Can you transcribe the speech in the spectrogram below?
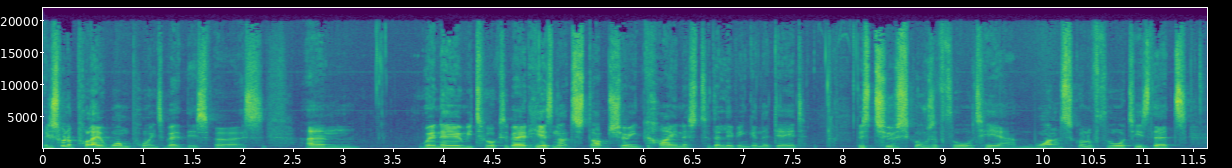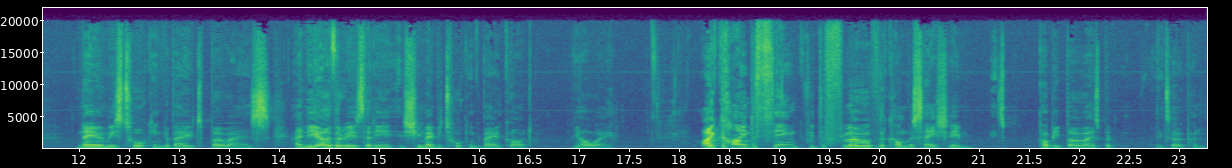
I just want to pull out one point about this verse. Um, when Naomi talks about he has not stopped showing kindness to the living and the dead. There's two schools of thought here. One school of thought is that Naomi is talking about Boaz, and the other is that he, she may be talking about God, Yahweh. I kind of think, with the flow of the conversation, it, it's probably Boaz, but it's open.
